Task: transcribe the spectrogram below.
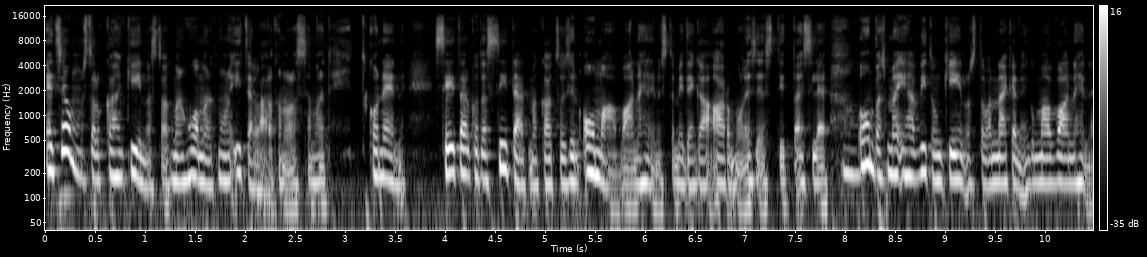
Et se on minusta ollut kauhean kiinnostavaa, kun mä oon huomannut, että mulla on itsellä alkanut olla semmoinen, että hetkonen, se ei tarkoita sitä, että mä katsoisin omaa vanhenemista mitenkään armollisesti. Tai silleen, mm. onpas mä ihan vitun kiinnostavan näköinen, kun mä oon vanhene,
